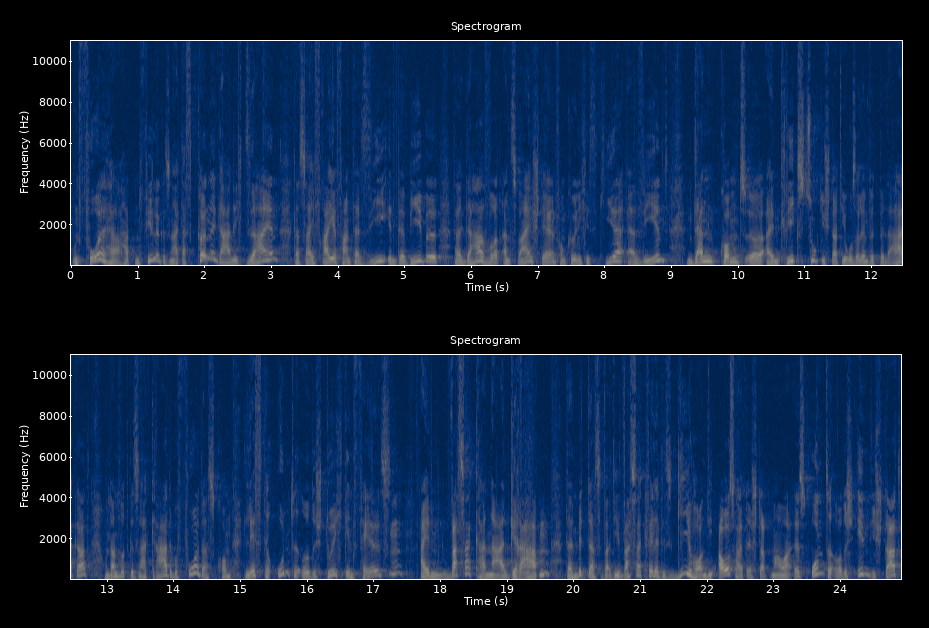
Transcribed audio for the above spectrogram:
und vorher hatten viele gesagt, das könne gar nicht sein, das sei freie Fantasie in der Bibel, weil da wird an zwei Stellen vom König Hieskir erwähnt, dann kommt äh, ein Kriegszug, die Stadt Jerusalem wird belagert und dann wird gesagt, gerade bevor das kommt, lässt er unterirdisch durch den Felsen einen Wasserkanal graben, damit das, die Wasserquelle des Gihorn, die außerhalb der Stadtmauer ist, unterirdisch in die Stadt,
